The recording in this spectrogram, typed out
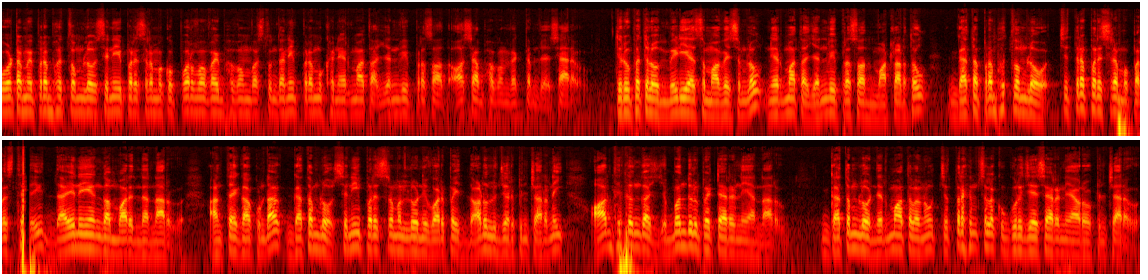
కూటమి ప్రభుత్వంలో సినీ పరిశ్రమకు పూర్వ వైభవం వస్తుందని ప్రముఖ నిర్మాత ఎన్వి ప్రసాద్ ఆశాభావం వ్యక్తం చేశారు. తిరుపతిలో మీడియా సమావేశంలో నిర్మాత ఎన్వి ప్రసాద్ మాట్లాడుతూ గత ప్రభుత్వంలో చిత్ర పరిశ్రమ పరిస్థితి దయనీయంగా మారిందన్నారు. అంతేకాకుండా గతంలో సినీ పరిశ్రమల్లోని వారిపై దాడులు జరిపించారని ఆర్థికంగా ఇబ్బందులు పెట్టారని అన్నారు. గతంలో నిర్మాతలను చిత్రహింసలకు గురి చేశారని ఆరోపించారు.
